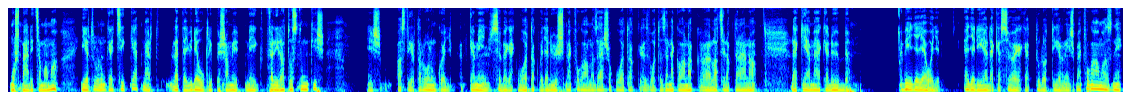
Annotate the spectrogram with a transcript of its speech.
most már itt a mama, írt rólunk egy cikket, mert lett egy videóklip, és amit még feliratoztunk is, és azt írta rólunk, hogy hát kemény szövegek voltak, vagy erős megfogalmazások voltak. Ez volt a zenekarnak, Lacinak talán a legkiemelkedőbb védjegye, hogy egyedi érdekes szövegeket tudott írni és megfogalmazni,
